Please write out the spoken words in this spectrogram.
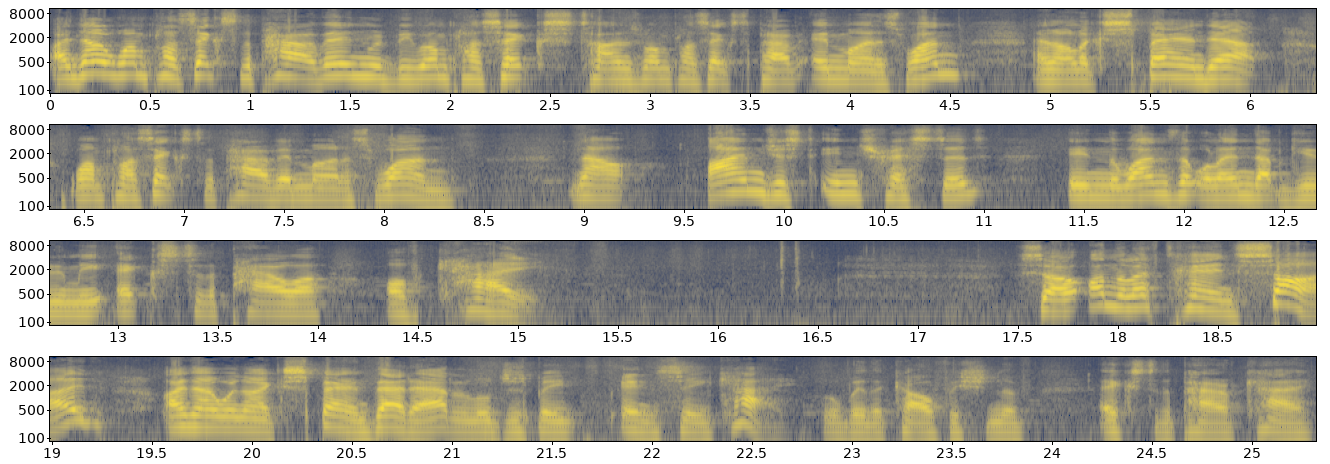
I know 1 plus x to the power of n would be 1 plus x times 1 plus x to the power of n minus 1, and I'll expand out 1 plus x to the power of n minus 1. Now, I'm just interested in the ones that will end up giving me x to the power of k. So on the left-hand side, I know when I expand that out, it'll just be nck, will be the coefficient of x to the power of k.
